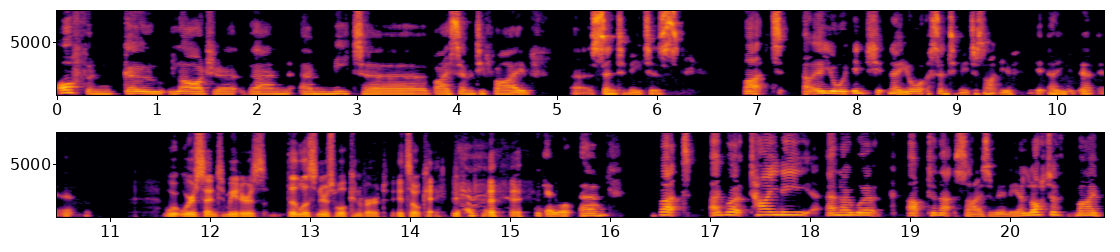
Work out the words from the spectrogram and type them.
often go larger than a meter by seventy-five uh, centimeters. But uh, you're inch no, you're centimeters, aren't you? Uh, uh, uh we're centimeters. The listeners will convert. It's okay. okay. okay. Well, um, but I work tiny and I work up to that size really. A lot of my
